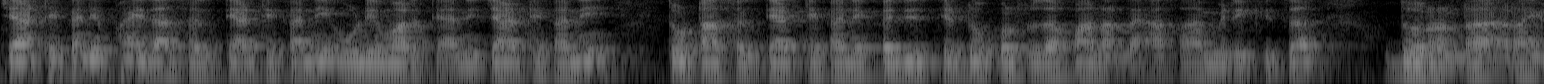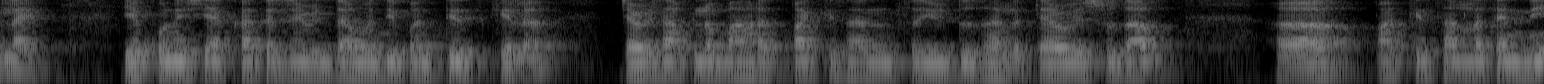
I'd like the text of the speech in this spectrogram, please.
ज्या ठिकाणी फायदा असेल त्या ठिकाणी उडी मारते आणि ज्या ठिकाणी तोटा असेल त्या ठिकाणी कधीच ते टोकून सुद्धा पाहणार नाही असं अमेरिकेचं धोरण रा राहिलं आहे एकोणीसशे एकाहत्तरच्या युद्धामध्ये पण तेच केलं. ज्यावेळेस आपलं भारत पाकिस्तानचं युद्ध झालं त्यावेळेस सुद्धा पाकिस्तानला त्यांनी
